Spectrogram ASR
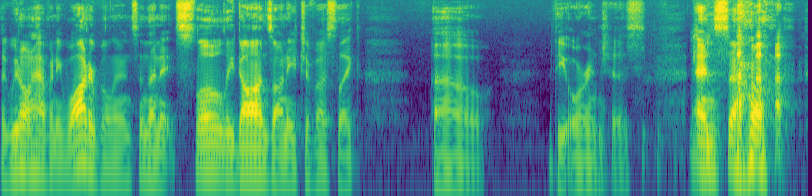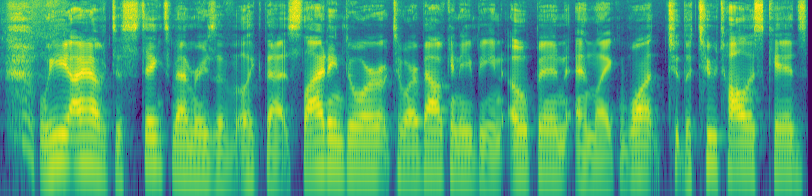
Like, we don't have any water balloons." And then it slowly dawns on each of us, like, "Oh, the oranges." And so we, I have distinct memories of like that sliding door to our balcony being open, and like one, two, the two tallest kids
